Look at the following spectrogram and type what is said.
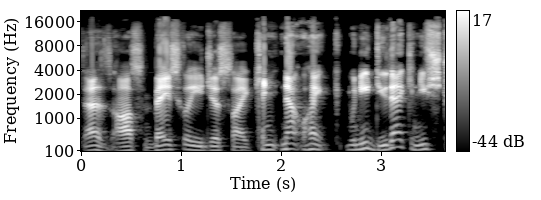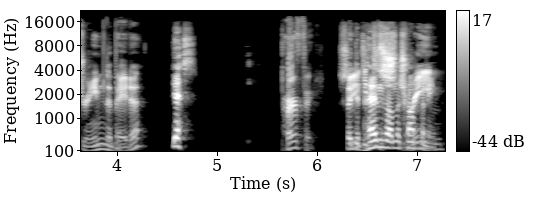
That is awesome. Basically, you just like can now like when you do that, can you stream the beta? Yes. Perfect. So It depends on the company.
